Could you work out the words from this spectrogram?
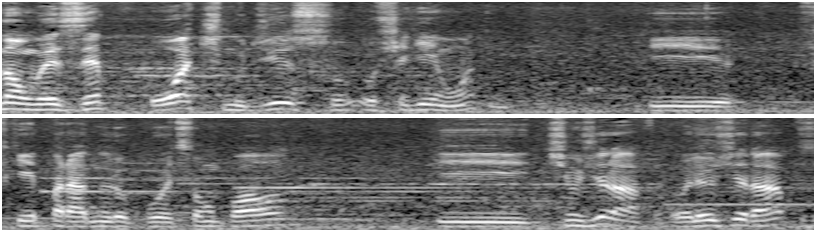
Não, um exemplo ótimo disso, eu cheguei ontem e fiquei parado no aeroporto de São Paulo e tinha um girafa. Olhei os girafas,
